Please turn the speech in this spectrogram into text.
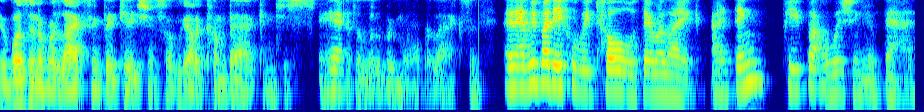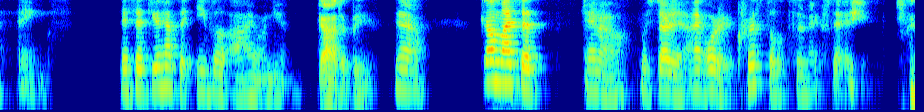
it wasn't a relaxing vacation, so we got to come back and just make Yeah. it a little bit more relaxing. And everybody who we told, they were like, I think people are wishing you bad things. They said you have the evil eye on you. Gotta be. Yeah. So much that, you know, we started, I ordered crystals the next day.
